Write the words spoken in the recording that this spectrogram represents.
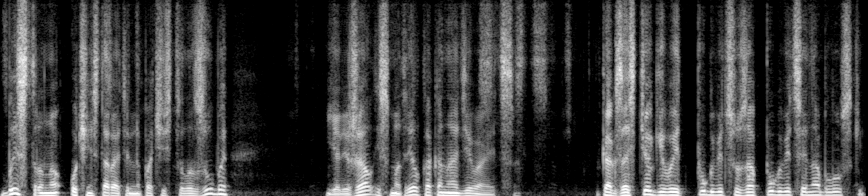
быстро, но очень старательно почистила зубы. Я лежал и смотрел, как она одевается. Как застегивает пуговицу за пуговицей на блузке.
